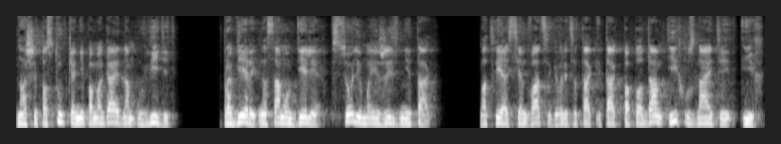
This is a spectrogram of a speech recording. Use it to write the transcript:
наши поступки, они помогают нам увидеть, проверить, на самом деле, все ли в моей жизни не так. Матфея 7:20 говорится так, «Итак, по плодам их узнаете их».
